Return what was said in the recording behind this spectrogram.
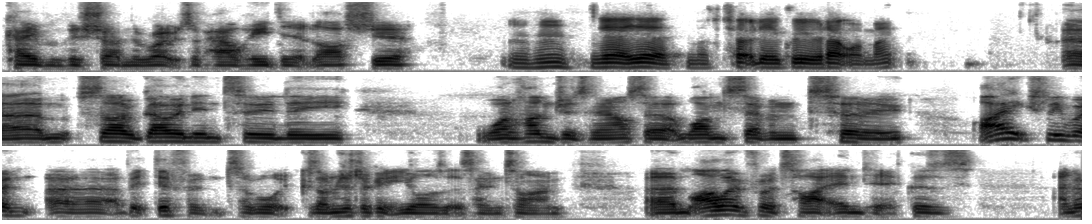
Kayvon can show him the ropes of how he did it last year. Mm-hmm. Yeah, yeah, I totally agree with that one, mate. Um, so going into the 100s now, so at 172, I actually went uh, a bit different to what because I'm just looking at yours at the same time. Um, I went for a tight end here because and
